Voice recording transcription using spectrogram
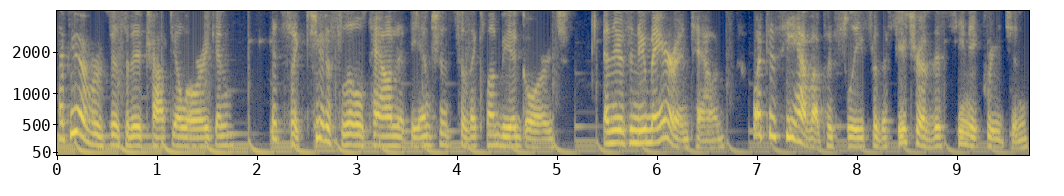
Have you ever visited Troutdale, Oregon? It's the cutest little town at the entrance to the Columbia Gorge. And there's a new mayor in town. What does he have up his sleeve for the future of this scenic region?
